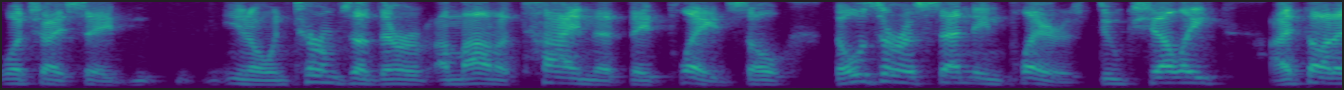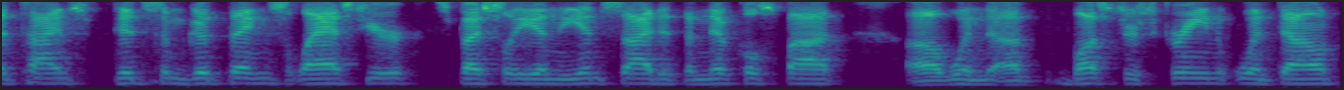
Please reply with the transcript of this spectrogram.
what should I say? You know, in terms of their amount of time that they played. So those are ascending players. Duke Shelley, I thought at times did some good things last year, especially in the inside at the nickel spot uh, when uh, Buster Skrine went down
